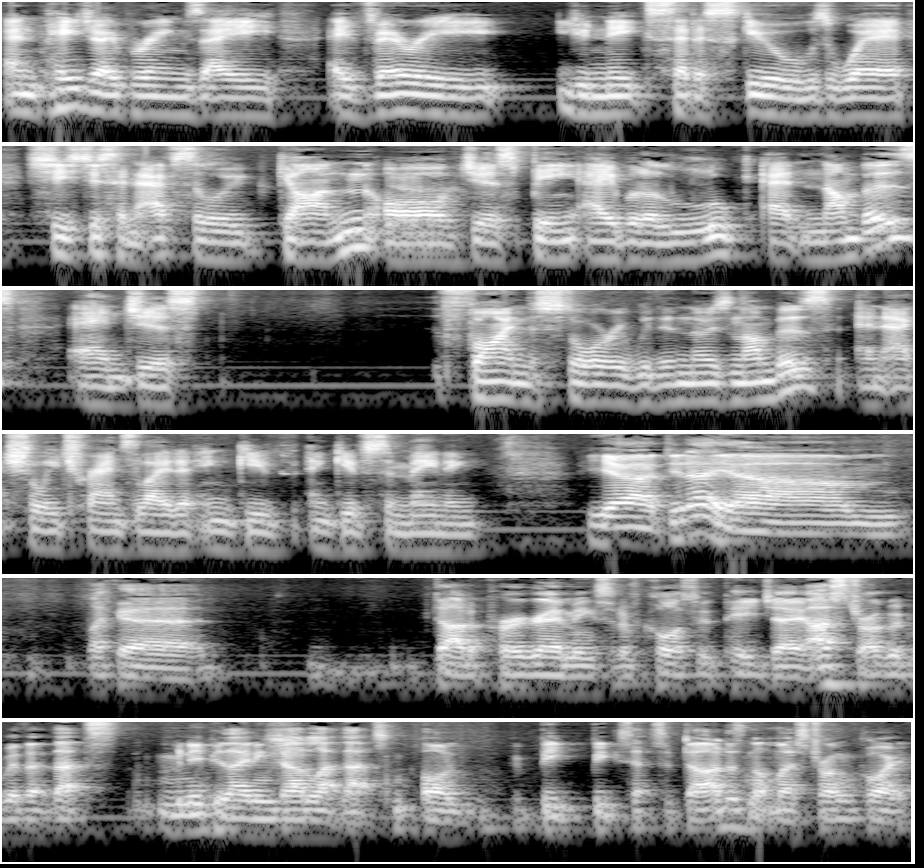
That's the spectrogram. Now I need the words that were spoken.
And PJ brings a a very unique set of skills where she's just an absolute gun of just being able to look at numbers and just find the story within those numbers and actually translate it and give and give some meaning. Yeah, I did a um, like a data programming sort of course with PJ. I struggled with it. That's manipulating data like that's on big big sets of data is not my strong point.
